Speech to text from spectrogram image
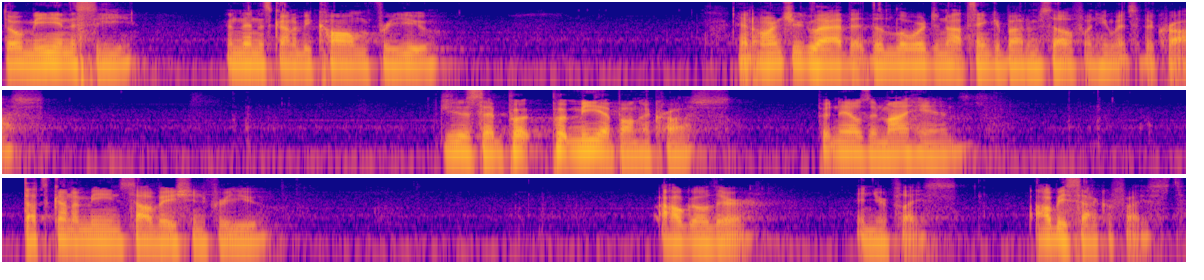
throw me in the sea, and then it's going to be calm for you. And aren't you glad that the Lord did not think about himself when he went to the cross? Jesus said, Put, put me up on the cross, put nails in my hands. That's going to mean salvation for you. I'll go there in your place, I'll be sacrificed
